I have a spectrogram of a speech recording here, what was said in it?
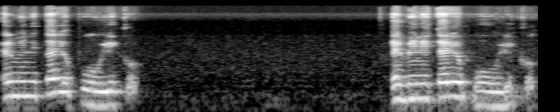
El Ministerio Público. El Ministerio Público.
